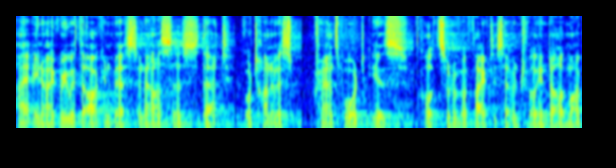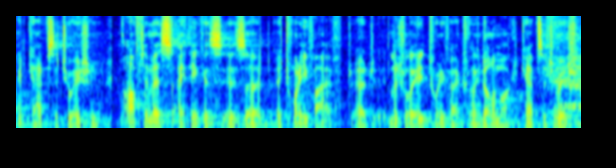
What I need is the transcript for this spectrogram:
I, you know, I agree with the ARK Invest analysis that autonomous transport is called sort of a five to seven trillion dollar market cap situation. Optimus, I think, is is a, a 25, uh, literally 25 trillion dollar market cap situation.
